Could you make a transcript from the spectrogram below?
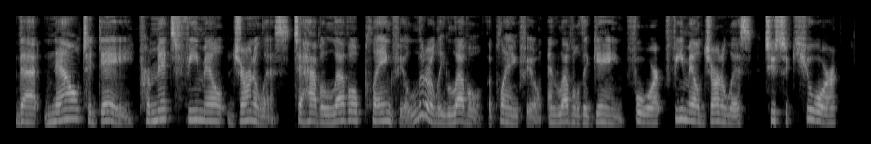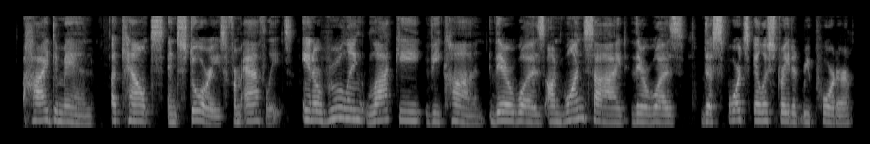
that now today permits female journalists to have a level playing field, literally level the playing field and level the game for female journalists to secure high demand accounts and stories from athletes. In a ruling Ludtke v. Kuhn, there was on one side, there was the Sports Illustrated reporter,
